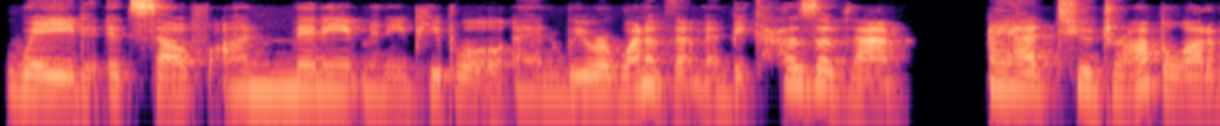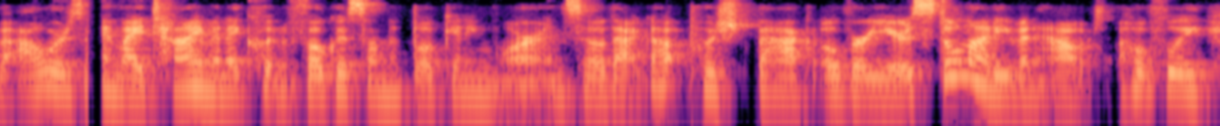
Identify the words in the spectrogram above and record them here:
weighed itself on many many people, and we were one of them. And because of that, I had to drop a lot of hours in my time and I couldn't focus on the book anymore. And so that got pushed back over years, still not even out. Hopefully,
